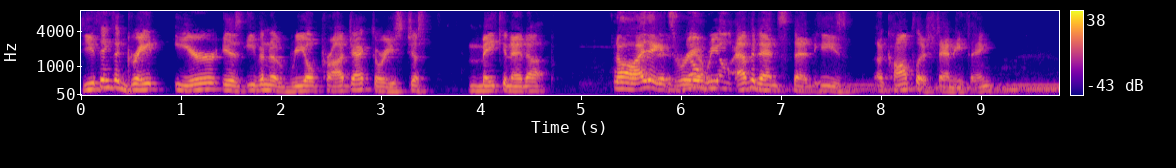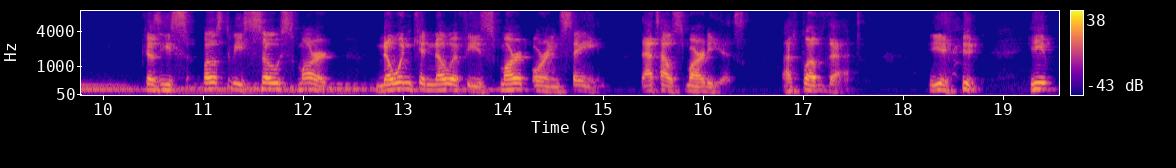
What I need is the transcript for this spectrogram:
Do you think the Great Ear is even a real project, or he's just making it up? no, I think it's There's real. no real evidence that he's accomplished anything because he's supposed to be so smart. No one can know if he's smart or insane. That's how smart he is. I love that. He he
